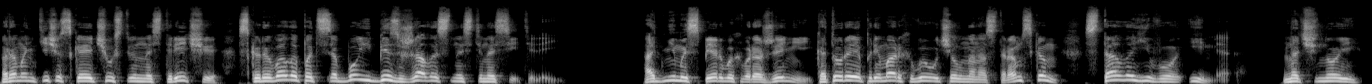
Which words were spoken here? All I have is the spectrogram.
Романтическая чувственность речи скрывала под собой безжалостность носителей. Одним из первых выражений, которые примарх выучил на Нострамском, стало его имя – «Ночной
